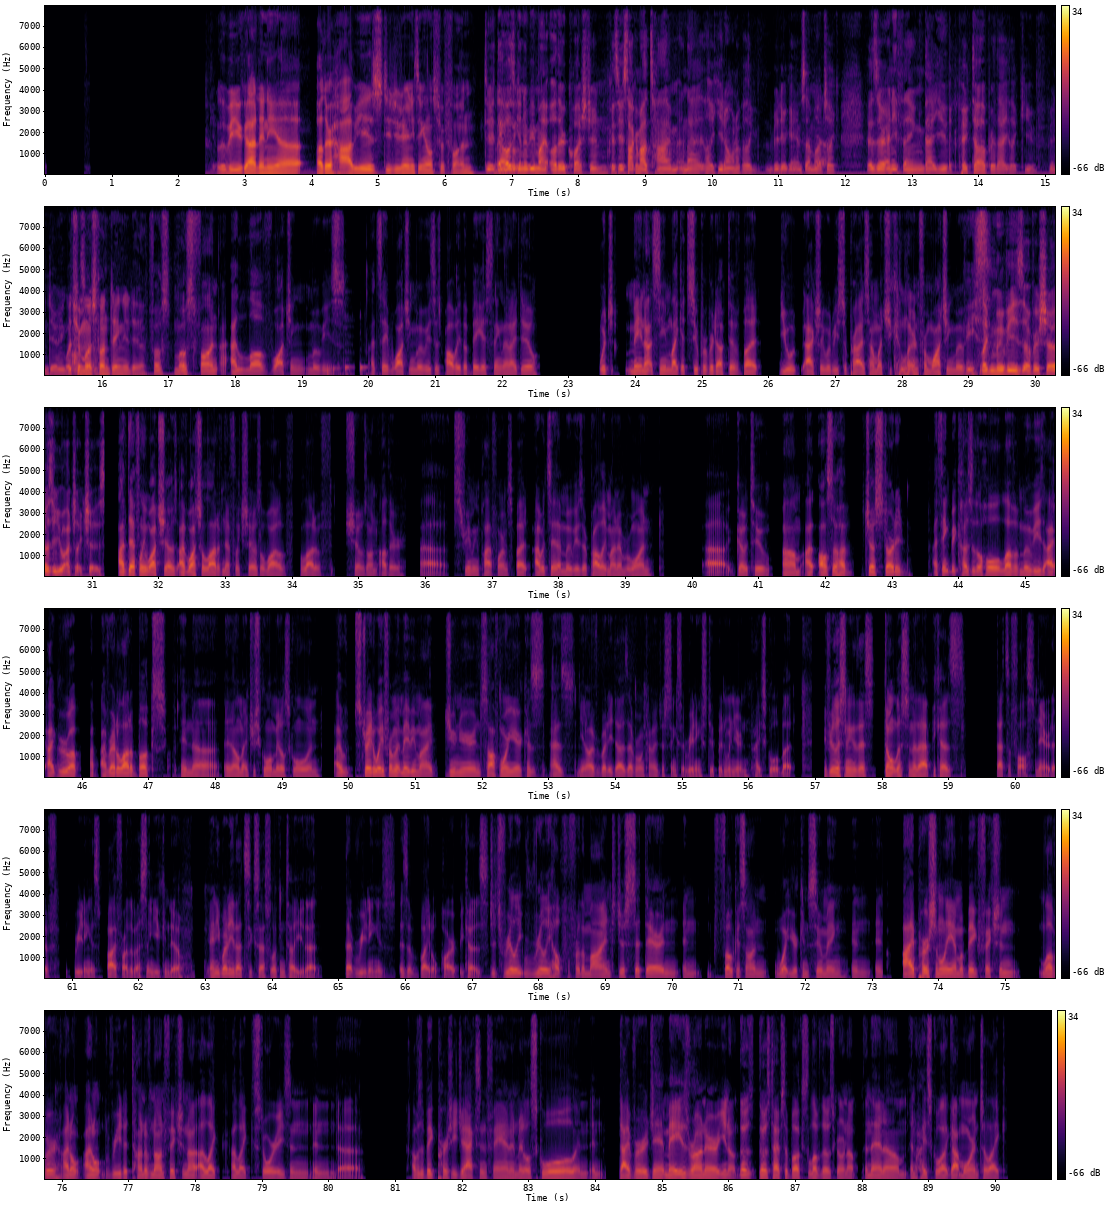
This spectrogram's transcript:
Luby, you got any uh other hobbies? Do you do anything else for fun? Dude, Like, that was gonna be my other question because he was talking about time and that like you don't want to play like, video games that much. Yeah. Like, is there anything that you like, picked up or that like you've been doing? What's your most fun thing to do? most most fun, I, I love watching movies. I'd say watching movies is probably the biggest thing that I do, which may not seem like it's super productive, but you actually would be surprised how much you can learn from watching movies. Like movies over shows, or you watch like shows? I've definitely watched shows. I've watched a lot of Netflix shows, a lot of a lot of shows on other uh, streaming platforms, but I would say that movies are probably my number one uh, go to. Um, I also have just started I think because of the whole love of movies, I, I grew up. I, I read a lot of books in uh, in elementary school and middle school, and I strayed away from it maybe my junior and sophomore year because, as you know, everybody does. Everyone kind of just thinks that reading's stupid when you're in high school. But if you're listening to this, don't listen to that because that's a false narrative. Reading is by far the best thing you can do. Anybody that's successful can tell you that that reading is is a vital part because it's really really helpful for the mind to just sit there and and focus on what you're consuming and and I personally am a big fiction lover. I don't I don't read a ton of nonfiction. I, I like I like stories and and uh, I was a big Percy Jackson fan in middle school and and Divergent, Maze Runner, you know those those types of books. Love those growing up. And then um in high school I got more into like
